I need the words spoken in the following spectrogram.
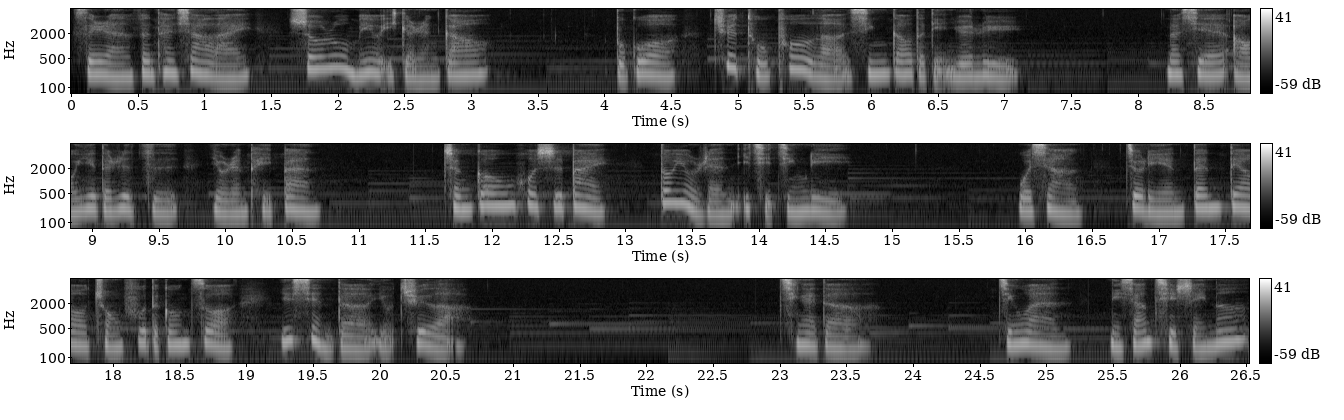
虽然分摊下来收入没有一个人高，不过。却突破了新高的点阅率。那些熬夜的日子有人陪伴，成功或失败都有人一起经历。我想，就连单调重复的工作也显得有趣了。亲爱的，今晚你想起谁呢？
